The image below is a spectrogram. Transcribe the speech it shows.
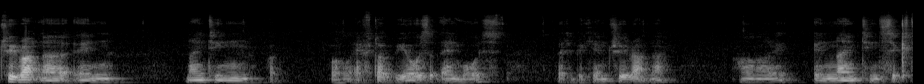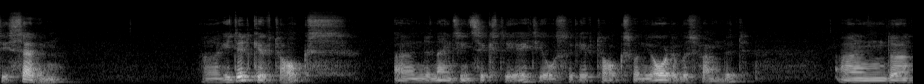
Triratna in 19, well FWBO as it then was, later became Triratna, uh, in 1967, uh, he did give talks and in 1968 he also gave talks when the order was founded and uh,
